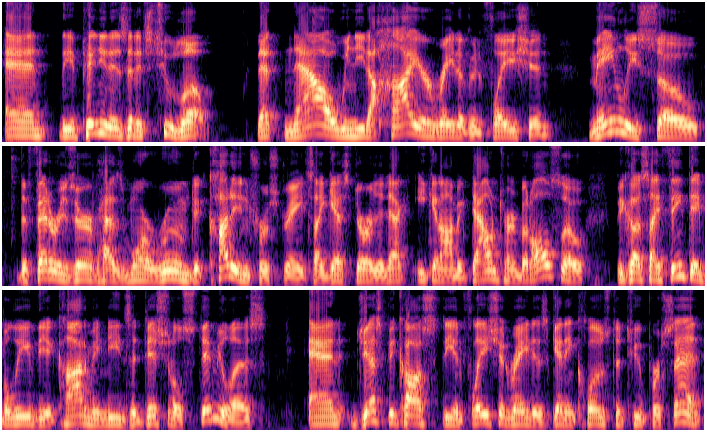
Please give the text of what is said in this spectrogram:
And the opinion is that it's too low, that now we need a higher rate of inflation, mainly so the Federal Reserve has more room to cut interest rates, I guess, during the next economic downturn, but also because I think they believe the economy needs additional stimulus. And just because the inflation rate is getting close to 2%,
